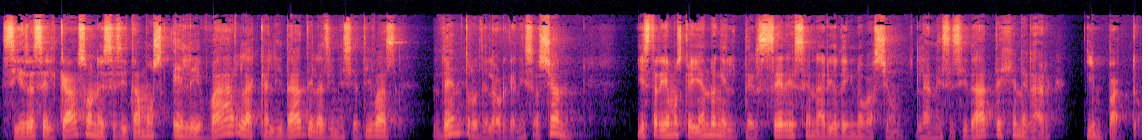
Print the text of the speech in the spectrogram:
Si ese es el caso, necesitamos elevar la calidad de las iniciativas dentro de la organización y estaríamos cayendo en el tercer escenario de innovación, la necesidad de generar impacto.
